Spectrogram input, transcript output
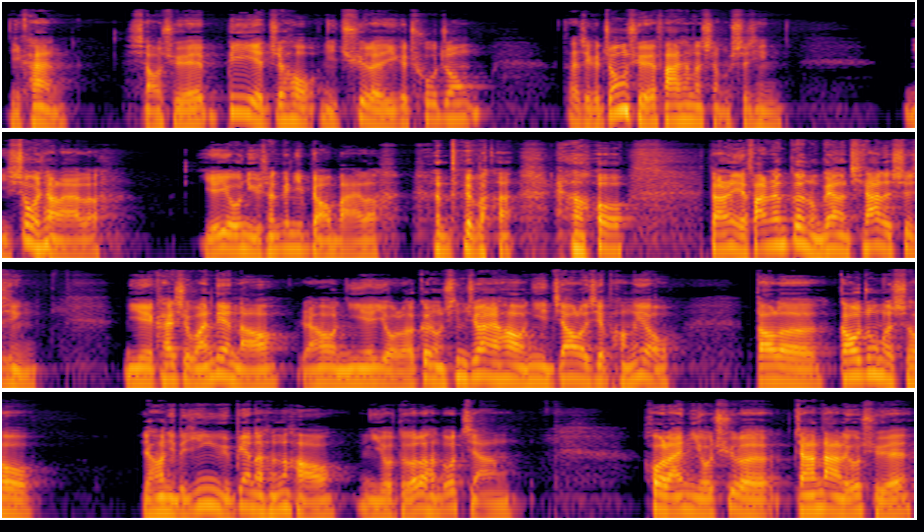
你看，小学毕业之后，你去了一个初中，在这个中学发生了什么事情？你瘦下来了，也有女生跟你表白了，对吧？然后，当然也发生各种各样其他的事情。你也开始玩电脑，然后你也有了各种兴趣爱好，你也交了一些朋友。到了高中的时候，然后你的英语变得很好，你又得了很多奖。后来你又去了加拿大留学，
